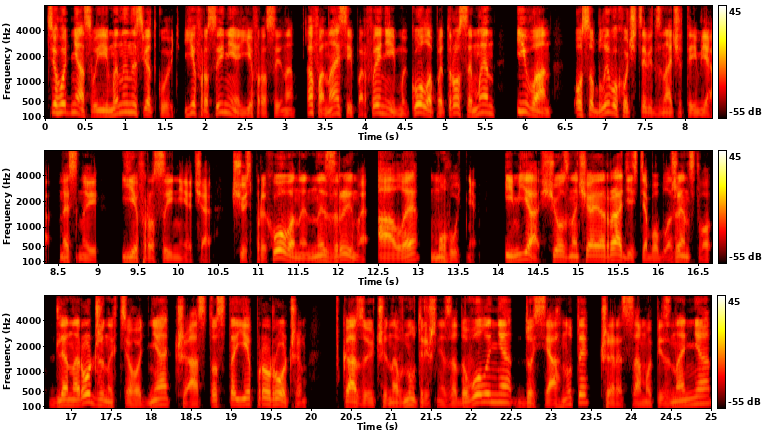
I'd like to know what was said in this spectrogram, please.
Цього дня свої іменини святкують Єфросинія, Єфросина, Афанасій, Парфеній, Микола, Петро, Семен, Іван. Особливо хочеться відзначити ім'я Несни Єфросиніяча, щось приховане, незриме, але могутнє. Ім'я, що означає радість або блаженство, для народжених цього дня часто стає пророчим, вказуючи на внутрішнє задоволення, досягнуте через самопізнання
